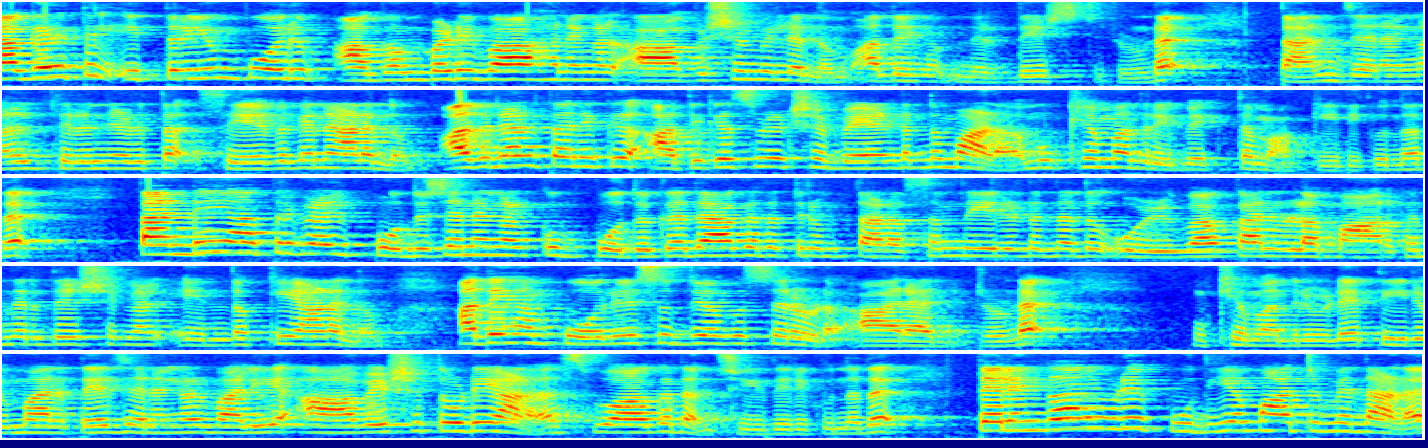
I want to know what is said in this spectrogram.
നഗരത്തിൽ ഇത്രയും പോലും അകമ്പടി വാഹനങ്ങൾ ആവശ്യമില്ലെന്നും അദ്ദേഹം നിർദ്ദേശിച്ചിട്ടുണ്ട്. താൻ ജനങ്ങൾ തിരഞ്ഞെടുത്ത സേവകനാണെന്നും അതിനാൽ തനിക്ക് അധിക സുരക്ഷ വേണ്ടെന്നുമാണ് മുഖ്യമന്ത്രി വ്യക്തമാക്കിയിരിക്കുന്നത്. തന്റെ യാത്രകളിൽ പൊതുജനങ്ങൾക്കും പൊതുഗതാഗതത്തിനും തടസ്സം നേരിടുന്നത് ഒഴിവാക്കാനുള്ള മാർഗനിർദ്ദേശങ്ങൾ എന്തൊക്കെയാണെന്നും അദ്ദേഹം പോലീസ് ഉദ്യോഗസ്ഥരോട് ആരാഞ്ഞിട്ടുണ്ട്. മുഖ്യമന്ത്രിയുടെ തീരുമാനത്തെ ജനങ്ങൾ വലിയ ആവേശത്തോടെയാണ് സ്വാഗതം ചെയ്തിരിക്കുന്നത്. തെലങ്കാനയുടെ പുതിയ മാറ്റമെന്നാണ്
